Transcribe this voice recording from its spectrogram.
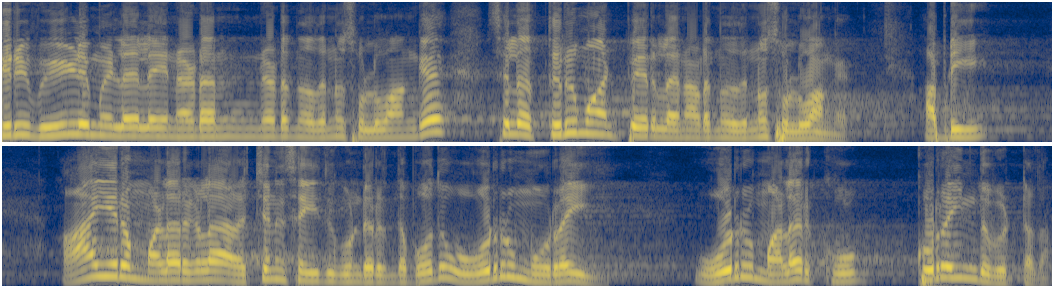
திருவீழுமிழலை நட நடந்ததுன்னு சொல்லுவாங்க. சில திருமான் பேரில் நடந்ததுன்னு சொல்லுவாங்க. அப்படி ஆயிரம் மலர்களாக அர்ச்சனை செய்து கொண்டிருந்த போது ஒரு முறை ஒரு மலர் குறைந்து விட்டதாம்.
